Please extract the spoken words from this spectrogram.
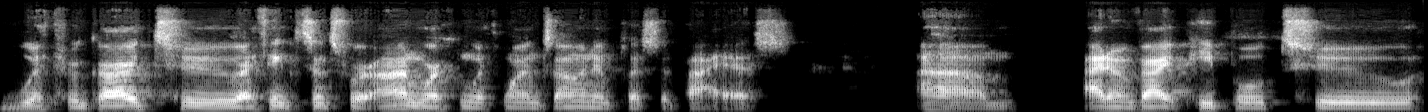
with regard to, I think since we're on working with one's own implicit bias, um, I'd invite people to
